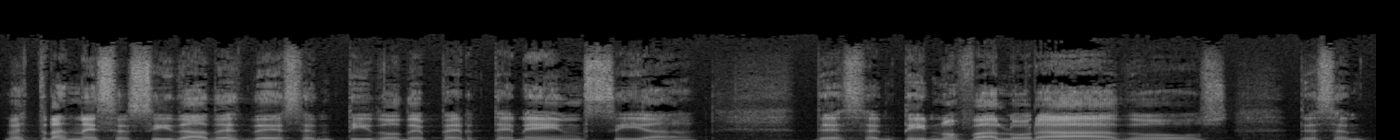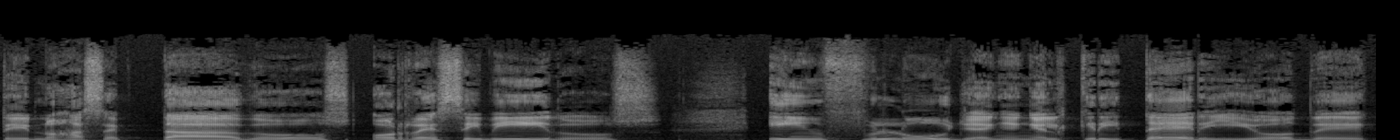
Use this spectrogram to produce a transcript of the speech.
nuestras necesidades de sentido de pertenencia, de sentirnos valorados, de sentirnos aceptados o recibidos, influyen en el criterio de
